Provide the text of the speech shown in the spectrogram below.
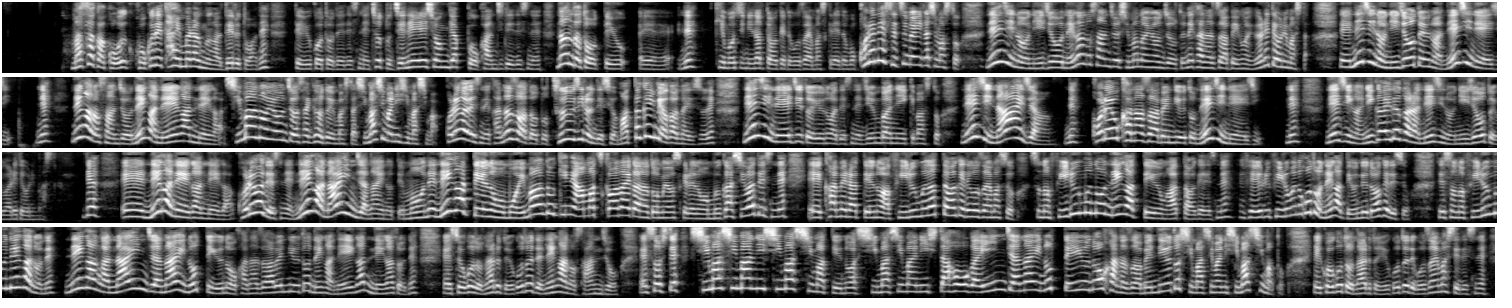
まさかこ、ここでタイムラグが出るとはね、っていうことでですね、ちょっとジェネレーションギャップを感じてですね、なんだとっていう、えー、ね、気持ちになったわけでございますけれども、これね、説明いたしますと、ネジの2乗、ネガの3乗、島の4乗とね、金沢弁が言われておりました。で、ネジの2乗というのはネジネジ。ね、ネガの3乗、ネガネーガンネーガ、島の4乗、先ほど言いました、島島に島島。これがですね、金沢だと通じるんですよ。全く意味わかんないですよね。ネジネジというのはですね、順番に行きますと、ネジないじゃん。ね、これを金沢弁で言うと、ネジネジ。ね、ネジが2階だからネジの2乗と言われております。で、えー、ネガネガネガ。これはですね、ネガないんじゃないのって、もうね、ネガっていうのももう今の時ね、あんま使わないかなと思いますけれども、昔はですね、えー、カメラっていうのはフィルムだったわけでございますよ。そのフィルムのネガっていうのがあったわけですね。フィルフィルムのことをネガって呼んでたわけですよ。で、そのフィルムネガのね、ネガがないんじゃないのっていうのを金沢弁で言うと、ネガネガネガとね、えー、そういうことになるということで、ネガの三乗。えー、そして、しましまにしましまっていうのは、しましまにした方がいいんじゃないのっていうのを金沢弁で言うと、しましまにしましまと、えー、こういうことになるということでございましてですね。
